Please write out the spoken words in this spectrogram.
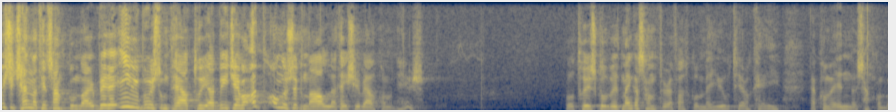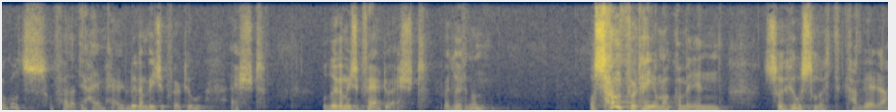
ikke kjenner til samkomnar, være iverbevist om det, at vi gjør alle andre signal at de ikke er velkommen her. Og tog skulle vi mange samfører for at komme det er ok, jeg kommer inn og samkommer med gods, og føler at jeg er hjemme her, lykke mye for to, erst, og lykke mye for to, erst, og jeg i noen. Og samført her om man kommer inn, så husmøtt kan være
